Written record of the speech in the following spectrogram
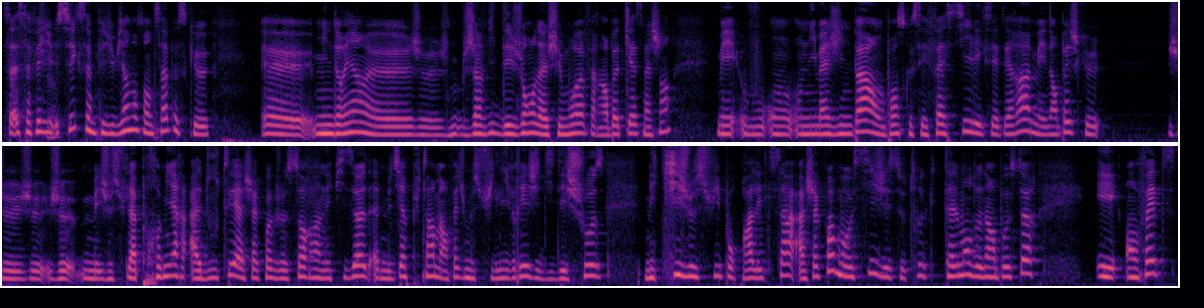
Ça, ça fait Tu du... que ça me fait du bien d'entendre ça parce que, euh, mine de rien, euh, j'invite des gens là chez moi à faire un podcast, machin. Mais vous, on n'imagine pas, on pense que c'est facile, etc. Mais n'empêche que je, je, je, mais je suis la première à douter à chaque fois que je sors un épisode, à me dire putain, mais en fait, je me suis livrée, j'ai dit des choses, mais qui je suis pour parler de ça? À chaque fois, moi aussi, j'ai ce truc tellement de l'imposteur. Et en fait,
